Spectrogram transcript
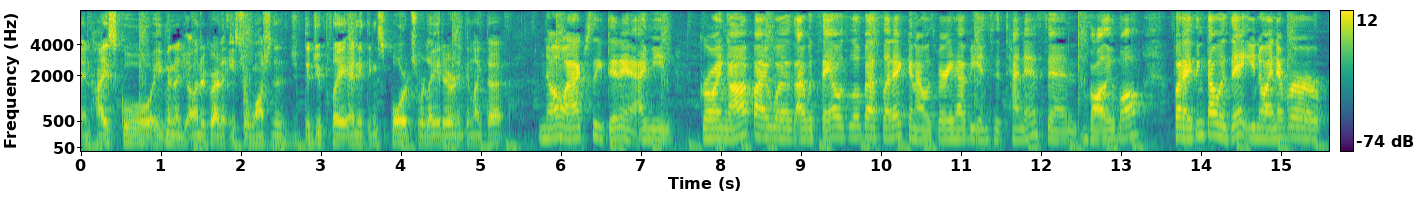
in high school, even in your undergrad at Eastern Washington, did you, did you play anything sports related or anything like that? No, I actually didn't. I mean, growing up, I was I would say I was a little bit athletic, and I was very heavy into tennis and volleyball. But I think that was it. You know, I never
